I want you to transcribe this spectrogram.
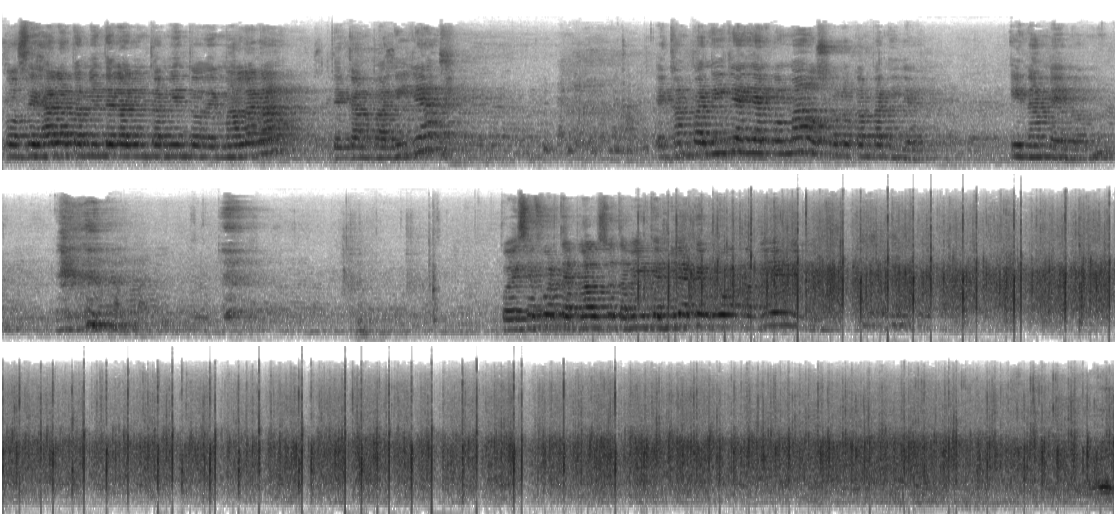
concejala también del Ayuntamiento de Málaga, de Campanilla. ¿Es Campanilla y algo más o solo Campanilla? Y nada menos, ¿no? Pues ese fuerte aplauso también, que mira qué guapa viene. A ver,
